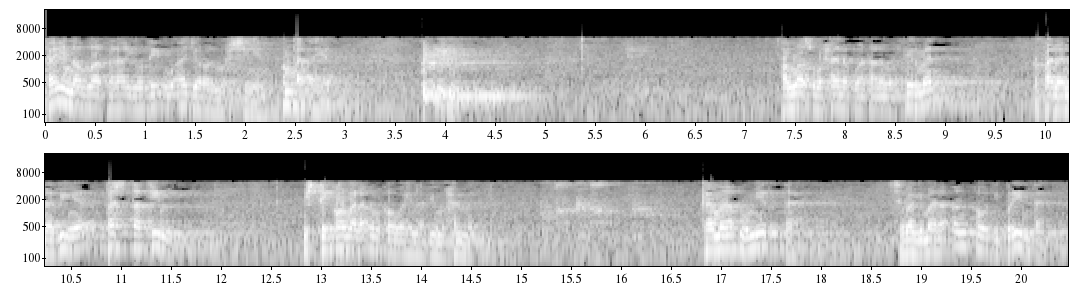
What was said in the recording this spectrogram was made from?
فإن الله فلا يضيء أجر المحسنين. أربع آيات. الله سبحانه وتعالى فرمان kepada nabinya fastaqim. Istiqamalah engkau wahai nabi Muhammad. Kama umirta. Sebagaimana engkau diperintah.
